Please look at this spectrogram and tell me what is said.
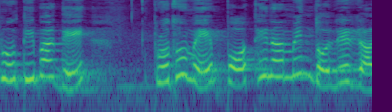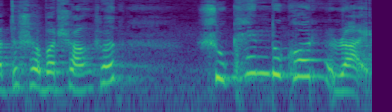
প্রতিবাদে প্রথমে পথে নামেন দলের রাজ্যসভার সাংসদ সুখেন্দুকর রায়।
